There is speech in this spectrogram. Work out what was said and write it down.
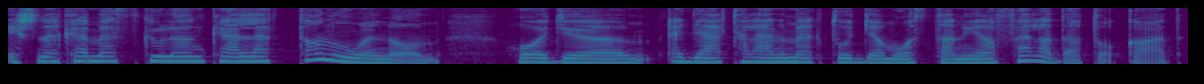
És nekem ezt külön kellett tanulnom, hogy egyáltalán meg tudjam osztani a feladatokat.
